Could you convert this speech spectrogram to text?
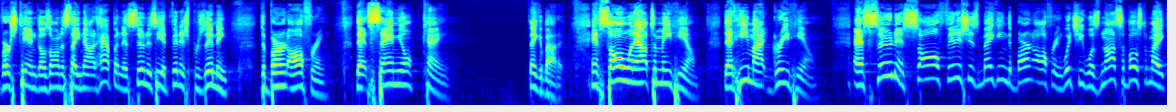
Verse 10 goes on to say, Now it happened as soon as he had finished presenting the burnt offering that Samuel came. Think about it. And Saul went out to meet him that he might greet him. As soon as Saul finishes making the burnt offering, which he was not supposed to make,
